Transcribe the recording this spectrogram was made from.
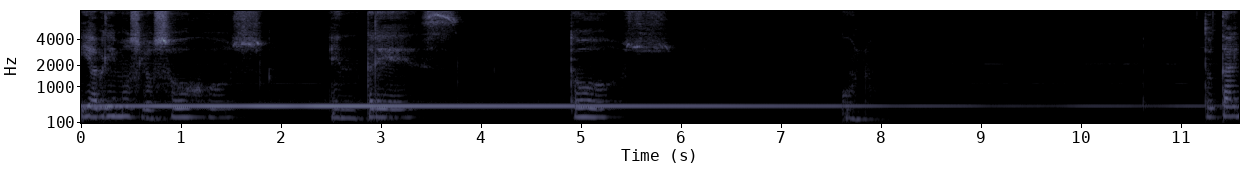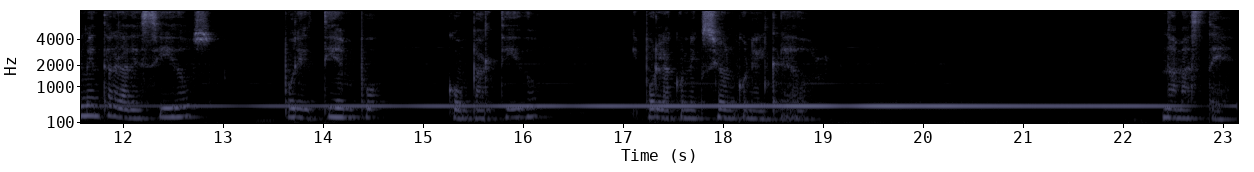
Y abrimos los ojos en tres, dos, totalmente agradecidos por el tiempo compartido y por la conexión con el Creador. Namaste.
